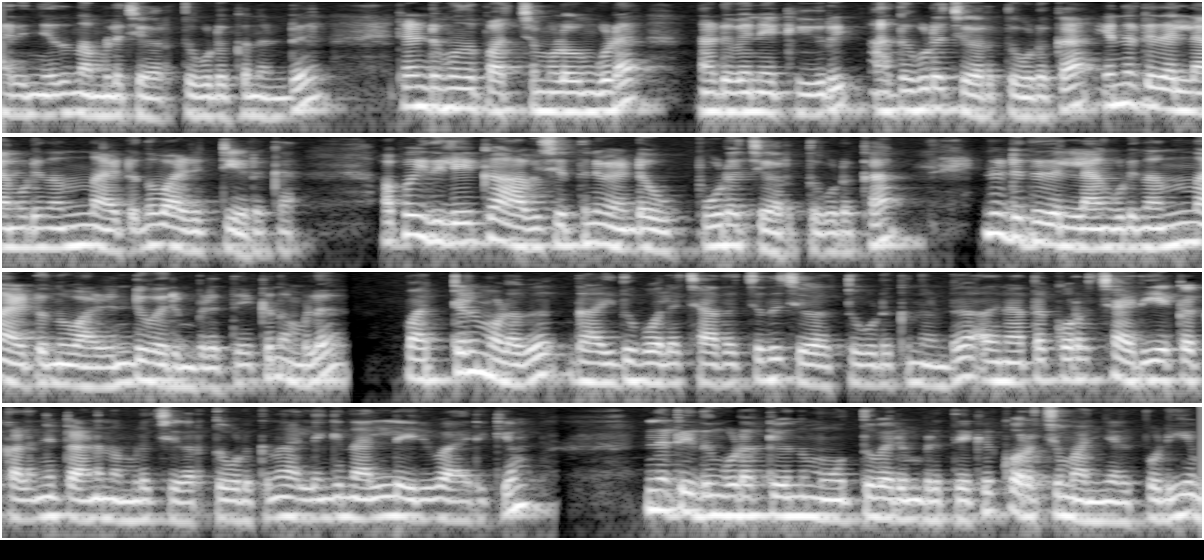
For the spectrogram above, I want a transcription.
അരിഞ്ഞത് നമ്മൾ ചേർത്ത് കൊടുക്കുന്നുണ്ട്. രണ്ട് മൂന്ന് പച്ചമുളകും കൂടെ നടുവനെ കീറി അതുകൂടെ ചേർത്ത് കൊടുക്കുക എന്നിട്ട് ഇതെല്ലാം കൂടി നന്നായിട്ടൊന്ന് വഴറ്റിയെടുക്കുക അപ്പോൾ ഇതിലേക്ക് ആവശ്യത്തിന് വേണ്ട ഉപ്പൂടെ ചേർത്ത് കൊടുക്കാം. എന്നിട്ട് ഇതെല്ലാം കൂടി നന്നായിട്ടൊന്ന് വഴണ്ട് വരുമ്പോഴത്തേക്ക് നമ്മൾ വറ്റൽ മുളക് ദാ ഇതുപോലെ ചതച്ചത് ചേർത്ത് കൊടുക്കുന്നുണ്ട്. അതിനകത്ത് കുറച്ച് അരിയൊക്കെ കളഞ്ഞിട്ടാണ് നമ്മൾ ചേർത്ത് കൊടുക്കുന്നത്. അല്ലെങ്കിൽ നല്ല എരിവായിരിക്കും. എന്നിട്ട് ഇതും കൂടെ ഒക്കെ ഒന്ന് മൂത്ത് വരുമ്പോഴത്തേക്ക് കുറച്ച് മഞ്ഞൾപ്പൊടിയും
